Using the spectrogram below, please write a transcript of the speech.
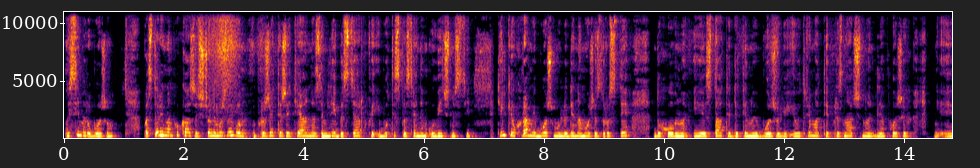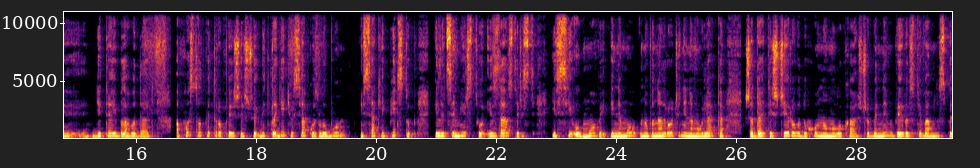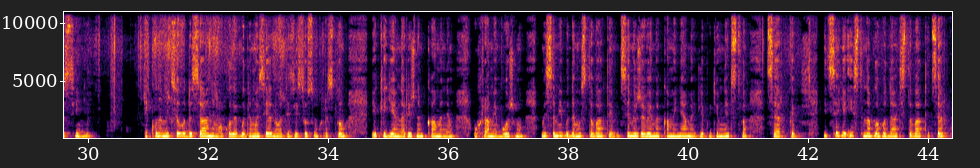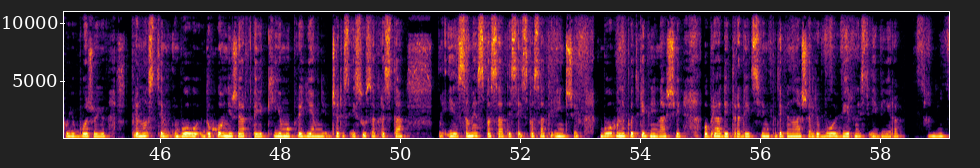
Усі миру Божого. Пастори нам показують, що неможливо прожити життя на землі без церкви і бути спасеним у вічності. Тільки у храмі Божому людина може зрости духовно і стати дитиною Божою, і отримати призначену для Божих е, дітей благодать. Апостол Петро пише, що відкладіть усяку злобу, всякий підступ, і лицемірство, і заздрість, і всі обмови, і немов новонароджені немовлята, жадайте щирого духовного молока, щоби ним вирости вам на спасіння. І коли ми цього досягнемо, коли будемо з'єднувати з Ісусом Христом, який є наріжним каменем у храмі Божому, ми самі будемо ставати цими живими каменями для будівництва церкви. І це є істина благодать, ставати церквою Божою, приносити Богу духовні жертви, які йому приємні через Ісуса Христа. І самим спасатися і спасати інших. Богу не потрібні наші обряди і традиції, йому потрібна наша любов, вірність і віра. Амінь.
